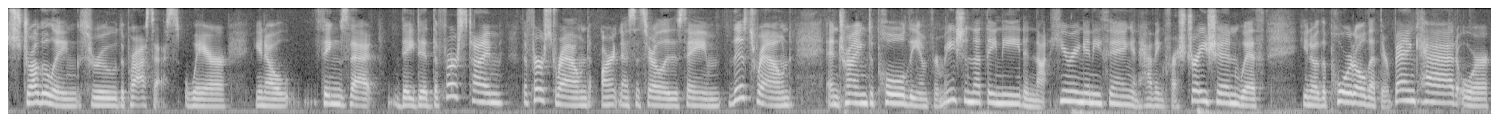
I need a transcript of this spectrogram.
struggling through the process where, you know, things that they did the first time, the first round, aren't necessarily the same this round, and trying to pull the information that they need and not hearing anything and having frustration with, you know, the portal that their bank had or,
